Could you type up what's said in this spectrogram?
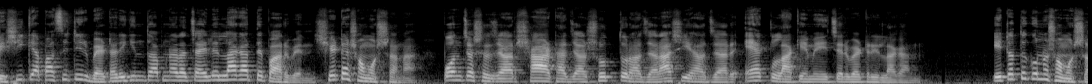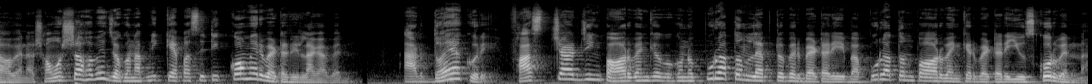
বেশি ক্যাপাসিটির ব্যাটারি কিন্তু আপনারা চাইলে লাগাতে পারবেন, সেটা সমস্যা না। পঞ্চাশ হাজার, ষাট হাজার, সত্তর হাজার, আশি হাজার, এক লাখ এমএইচের ব্যাটারি লাগান। এটাতে কোনো সমস্যা হবে না। সমস্যা হবে যখন আপনি ক্যাপাসিটি কমের ব্যাটারি লাগাবেন। আর দয়া করে ফাস্ট চার্জিং পাওয়ার ব্যাঙ্কে কখনো পুরাতন ল্যাপটপের ব্যাটারি বা পুরাতন পাওয়ার ব্যাংকের ব্যাটারি ইউজ করবেন না।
